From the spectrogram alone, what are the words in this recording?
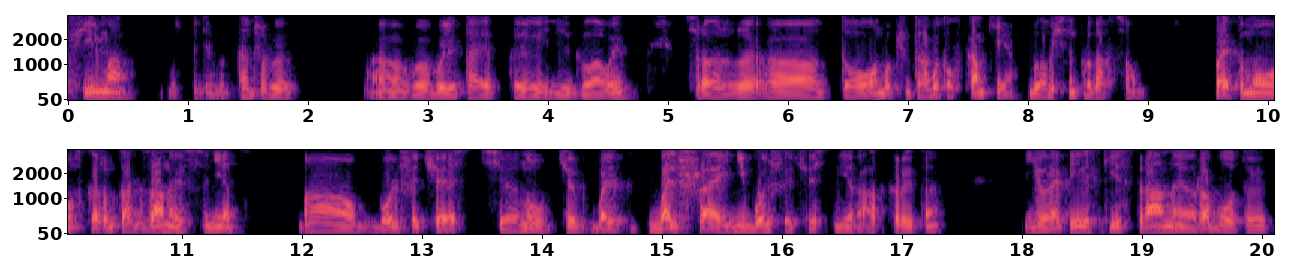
фильма, господи, вот так же вы, а, вылетает из головы сразу же, то он, в общем-то, работал в комке, был обычным продавцом. Поэтому, скажем так, занавеса нет. Большая часть, ну, большая, не большая часть мира открыта. Европейские страны работают,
